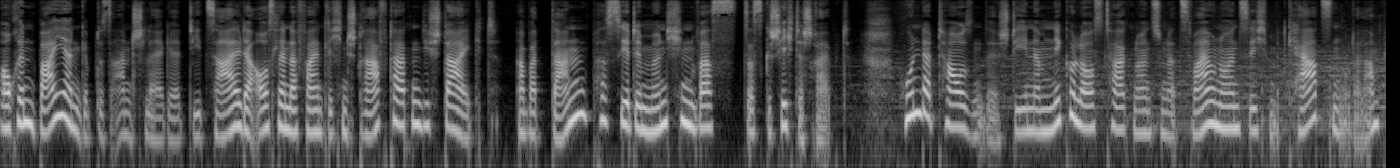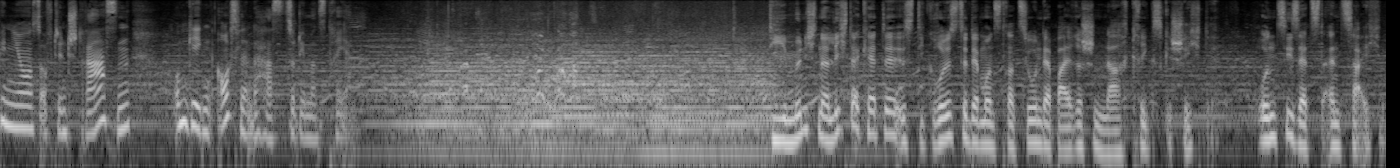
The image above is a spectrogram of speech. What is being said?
Auch in Bayern gibt es Anschläge. Die Zahl der ausländerfeindlichen Straftaten, die steigt. Aber dann passiert in München was, das Geschichte schreibt. Hunderttausende stehen am Nikolaustag 1992 mit Kerzen oder Lampignons auf den Straßen, um gegen Ausländerhass zu demonstrieren. Die Münchner Lichterkette ist die größte Demonstration der bayerischen Nachkriegsgeschichte. Und sie setzt ein Zeichen.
